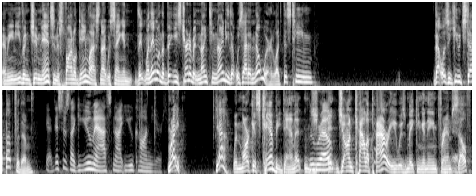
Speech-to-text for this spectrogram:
I mean, even Jim Nantz in his final game last night was saying, and they, when they won the Big East tournament in 1990, that was out of nowhere. Like this team, that was a huge step up for them. Yeah, this was like UMass, not UConn years. Right. Yeah. When Marcus Camby, damn it. And, and John Calipari, who was making a name for himself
